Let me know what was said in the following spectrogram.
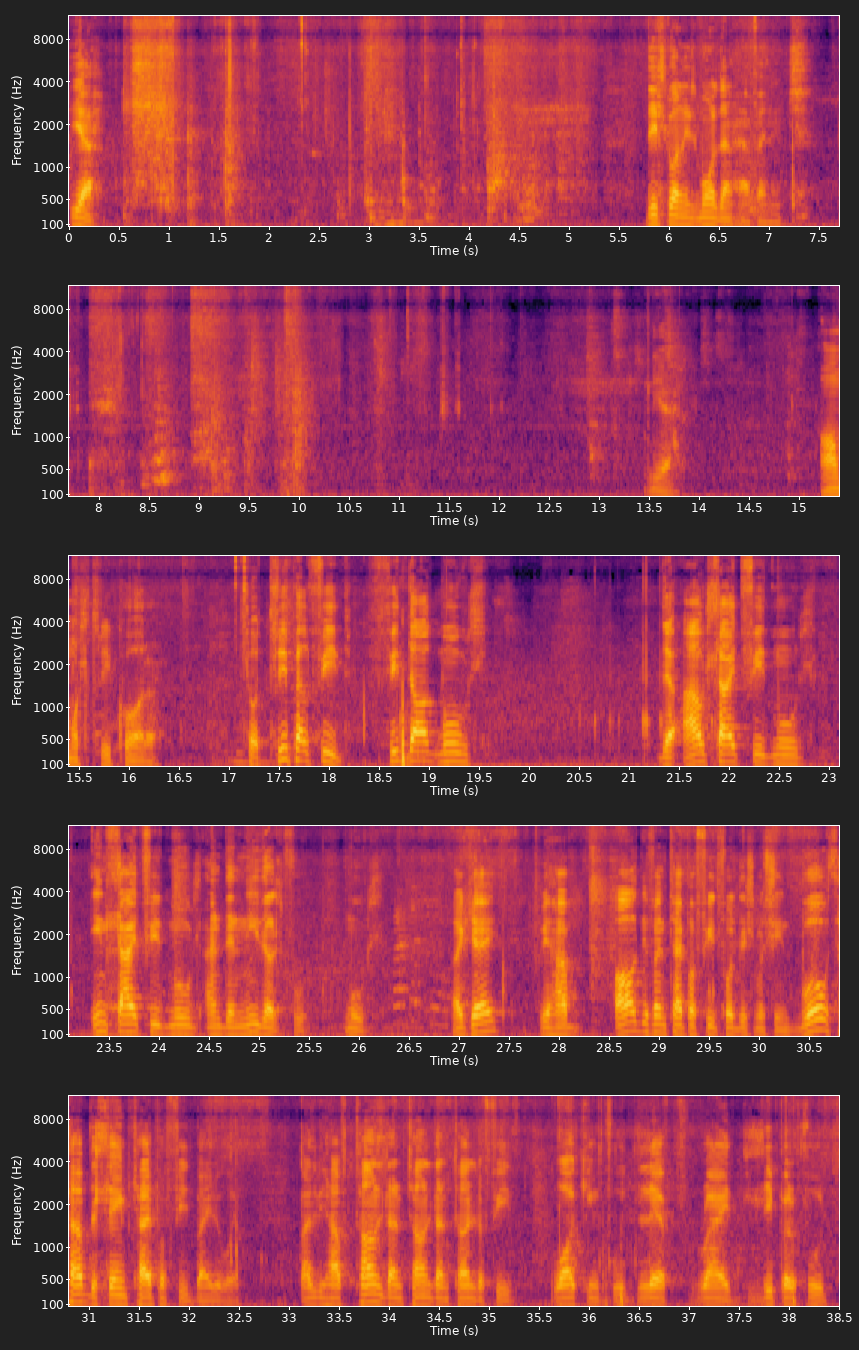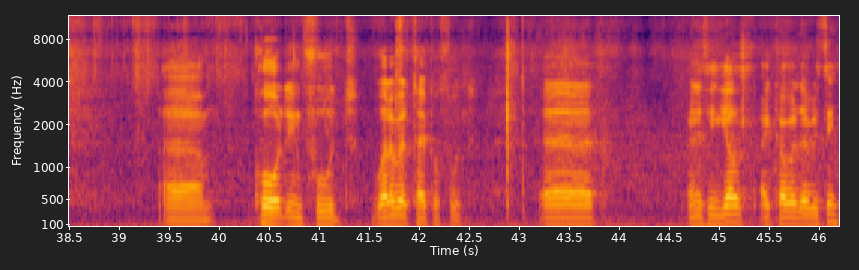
yeah. This one is more than half an inch. Yeah. Almost three quarter. So triple feed. Feed dog moves. The outside feed moves. Inside feed moves and the needles food moves. Okay? We have all different type of feed for this machine. Both have the same type of feed by the way. But we have tons and tons and tons of feed. Walking food, left, right, zipper food, um, cording food, whatever type of food. Uh, anything else? I covered everything.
